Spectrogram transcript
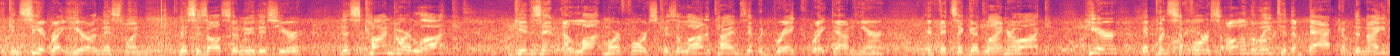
You can see it right here on this one. This is also new this year. This Condor lock gives it a lot more force because a lot of times it would break right down here if it's a good liner lock. Here, it puts the force all the way to the back of the knife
